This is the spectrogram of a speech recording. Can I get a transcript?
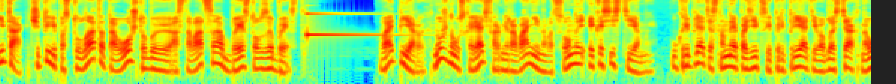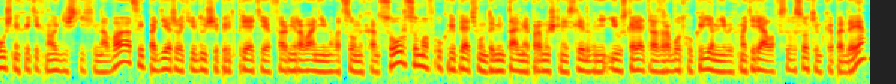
Итак, четыре постулата того, чтобы оставаться best of the best. Во-первых, нужно ускорять формирование инновационной экосистемы укреплять основные позиции предприятий в областях научных и технологических инноваций, поддерживать ведущие предприятия в формировании инновационных консорциумов, укреплять фундаментальные промышленные исследования и ускорять разработку кремниевых материалов с высоким КПД,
